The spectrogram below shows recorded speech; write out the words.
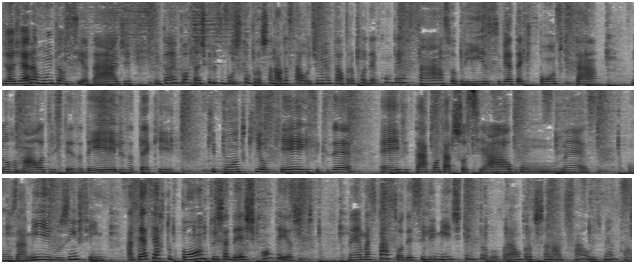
já gera muita ansiedade. Então é importante que eles busquem um profissional da saúde mental para poder conversar sobre isso, ver até que ponto que está normal a tristeza deles, até que, que ponto que ok, se quiser é, evitar contato social com, né, com os amigos, enfim. Até certo ponto isso é deste contexto. Né? Mas passou desse limite, tem que procurar um profissional de saúde mental.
